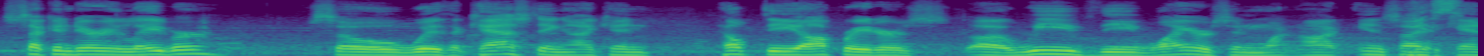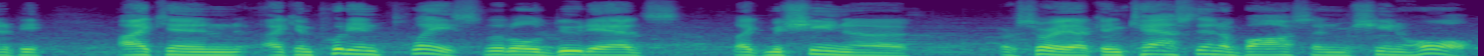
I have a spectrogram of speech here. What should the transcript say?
secondary labor. So with a casting, I can help the operators uh, weave the wires and whatnot inside Yes. the canopy. I can I can put in place little doodads like machine a, or sorry, I can cast in a boss and machine a hole.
